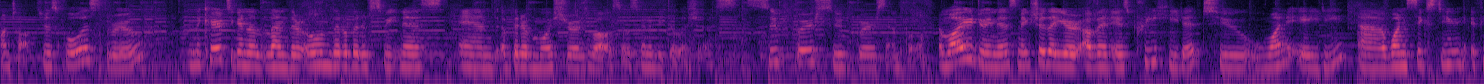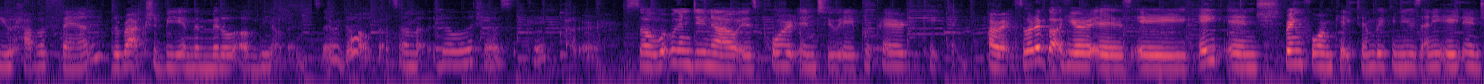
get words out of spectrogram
on top. Just fold this through. And the carrots are gonna lend their own little bit of sweetness and a bit of moisture as well, so it's gonna be delicious super, super simple. And while you're doing this, make sure that your oven is preheated to 180, uh, 160 if you have a fan. The rack should be in the middle of the oven. So there we go, got some delicious cake batter. So what we're gonna do now is pour it into a prepared cake tin. All right, so what I've got here is a eight inch springform cake tin, but you can use any eight inch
